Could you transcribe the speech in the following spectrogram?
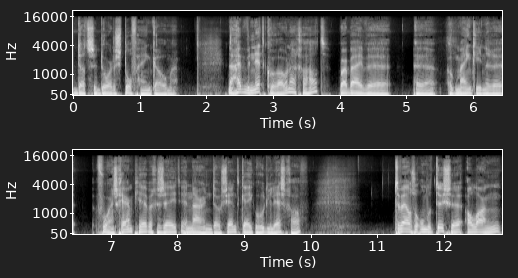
dat ze door de stof heen komen. Nou hebben we net corona gehad, waarbij we ook mijn kinderen voor een schermpje hebben gezeten en naar hun docent keken hoe die les gaf. Terwijl ze ondertussen al lang,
